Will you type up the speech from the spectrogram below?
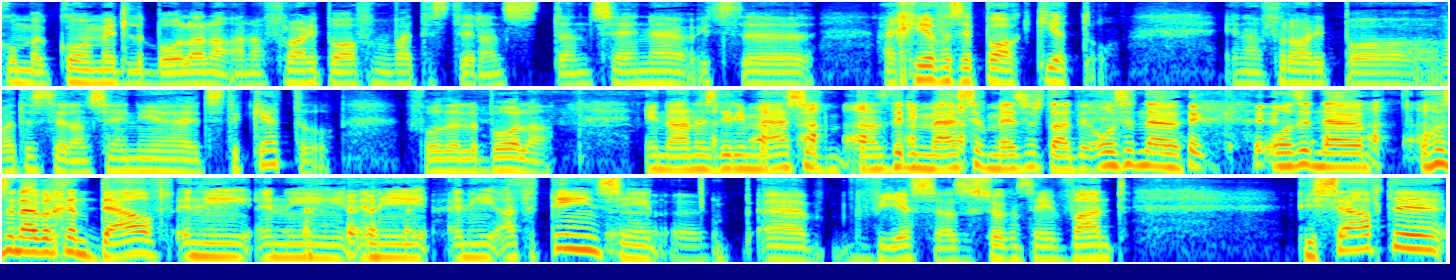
kom kom met hulle bolle na aan en vra die pa van wat is dit? Dan dan sê hy nou it's the hy gee vir sy pa ketel. En dan vra die pa wat is dit? Dan sê hy nee it's the kettle. For the lebola en dan is dit die massive dan is dit die massive misverstand. En ons het nou ons het nou ons het nou begin delf in die in die in die in die advertensie uh wees as ek so kan sê want dieselfde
